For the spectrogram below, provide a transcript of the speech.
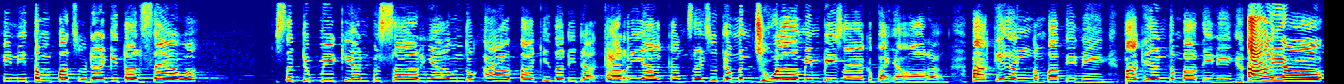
ini tempat sudah kita sewa. Sedemikian besarnya untuk apa kita tidak karyakan. Saya sudah menjual mimpi saya ke banyak orang. Pakaian tempat ini, pakaian tempat ini. Ayo,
